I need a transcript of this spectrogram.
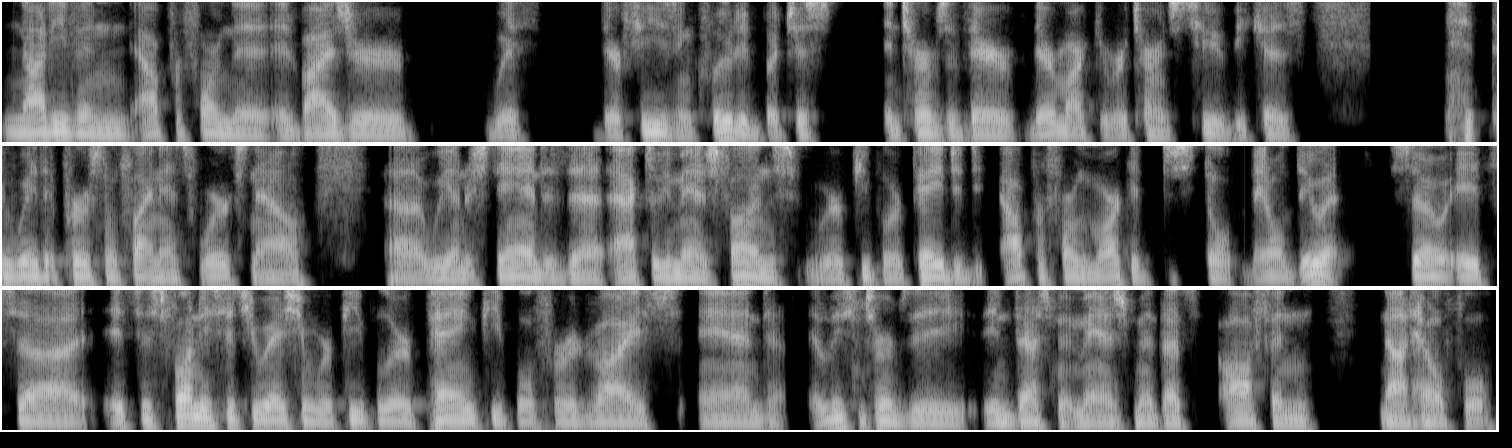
not even outperform the advisor with their fees included but just in terms of their their market returns too because the way that personal finance works now uh, we understand is that actively managed funds where people are paid to outperform the market just don't they don't do it so it's uh, it's this funny situation where people are paying people for advice, and at least in terms of the investment management, that's often not helpful.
